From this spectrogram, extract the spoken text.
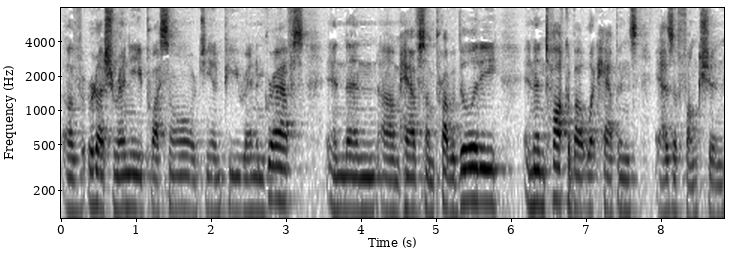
of Erdős-Rényi, Poisson, or GNP random graphs, and then um, have some probability, and then talk about what happens as a function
